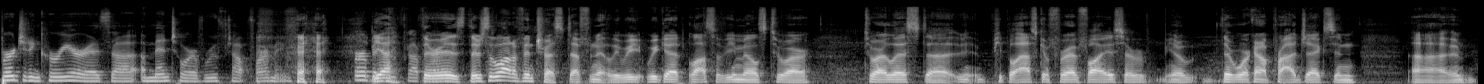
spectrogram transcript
burgeoning career as a, a mentor of rooftop farming, urban yeah, rooftop there farming. is. There's a lot of interest. Definitely, we we get lots of emails to our to our list. Uh, people asking for advice, or you know, they're working on projects in, uh, in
